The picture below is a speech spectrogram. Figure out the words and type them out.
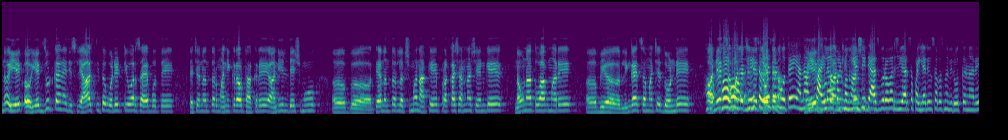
नाही एक एकजूट काय नाही दिसली? आज तिथं वडेट्टीवार साहेब होते त्याच्यानंतर माणिकराव ठाकरे अनिल देशमुख त्यानंतर लक्ष्मण हाके प्रकाश अण्णा शेंडगे नवनाथ वाघमारे लिंगायत समाजचे धोंडे हो अनेक हो, हो, समाजाचे सगळे होते यांना आम्ही पाहिलं पण मंगेशजी त्याचबरोबर जी आरचा पहिल्या दिवसापासून विरोध करणारे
